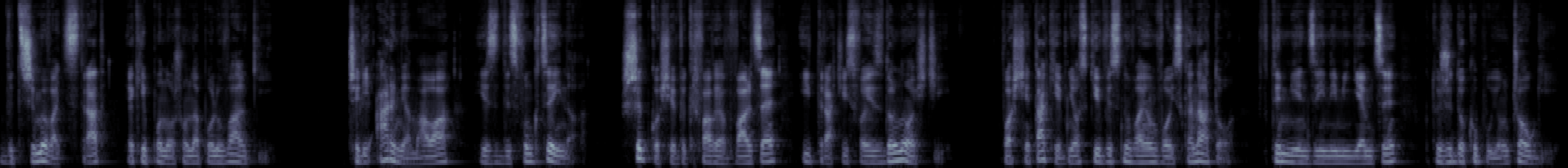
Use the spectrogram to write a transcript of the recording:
wytrzymywać strat, jakie ponoszą na polu walki. Czyli armia mała jest dysfunkcyjna, szybko się wykrwawia w walce i traci swoje zdolności. Właśnie takie wnioski wysnuwają wojska NATO, w tym m.in. Niemcy, którzy dokupują czołgi.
